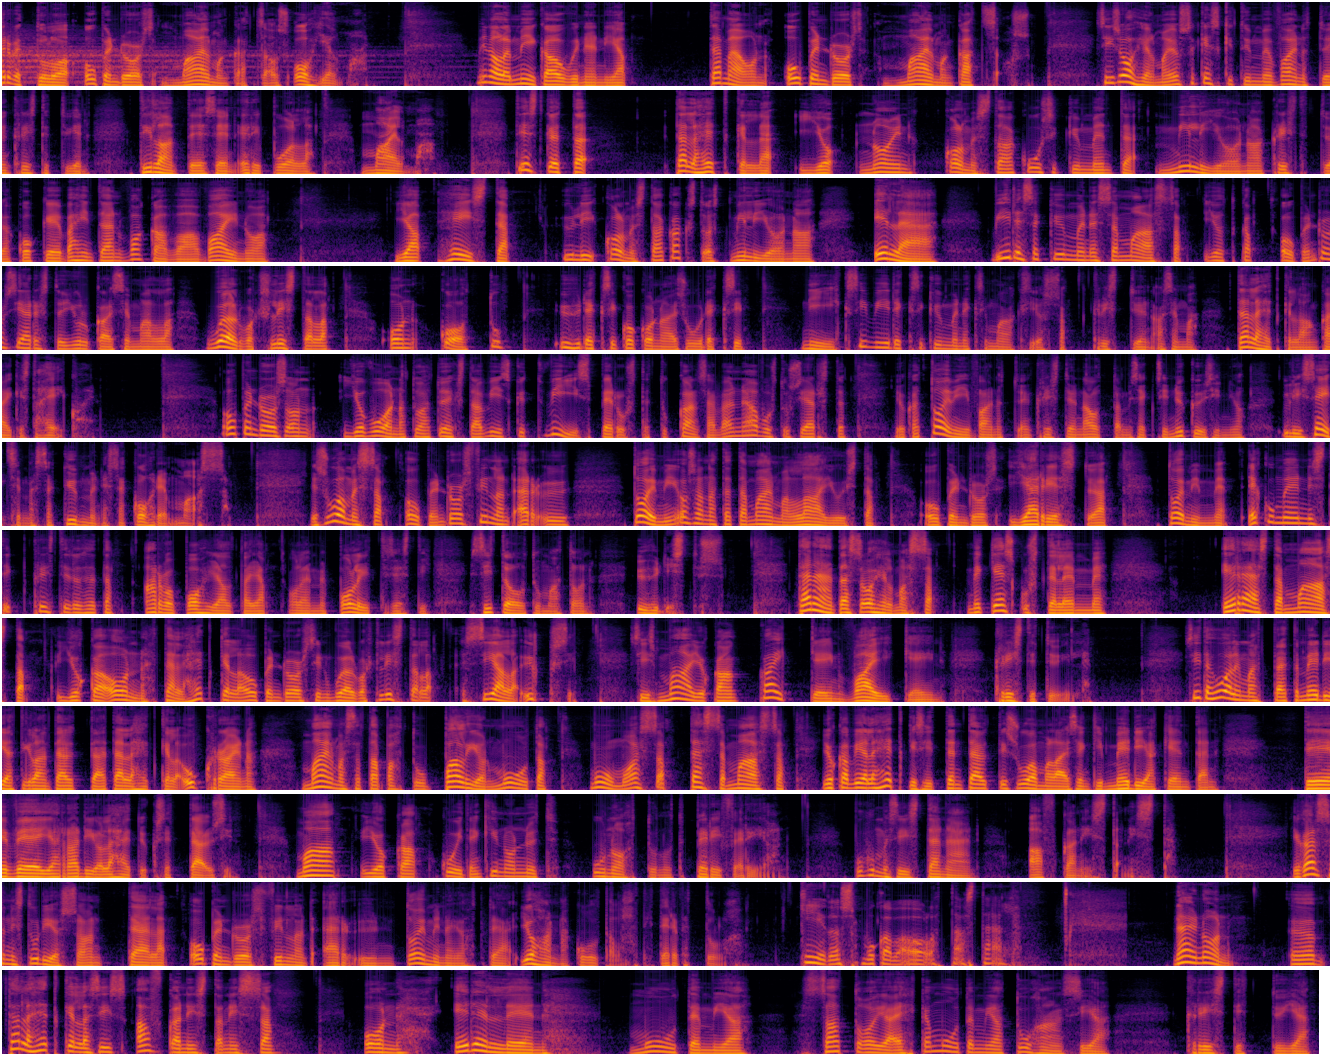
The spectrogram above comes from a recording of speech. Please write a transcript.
Tervetuloa Open Doors maailmankatsausohjelmaan. Minä olen Miika Auvinen ja tämä on Open Doors maailmankatsaus. Siis ohjelma, jossa keskitymme vainottujen kristittyjen tilanteeseen eri puolilla maailmaa. Tiesitkö, että tällä hetkellä jo noin 360 miljoonaa kristittyä kokee vähintään vakavaa vainoa, ja heistä yli 312 miljoonaa elää 50 maassa, jotka Open Doors-järjestön julkaisemalla World Watch-listalla on koottu yhdeksi kokonaisuudeksi niiksi 50 maaksi, jossa kristittyjen asema tällä hetkellä on kaikista heikoin. Open Doors on jo vuonna 1955 perustettu kansainvälinen avustusjärjestö, joka toimii vainottujen kristittyjen auttamiseksi nykyisin jo yli 70 kohdemaassa. Ja Suomessa Open Doors Finland ry toimii osana tätä maailmanlaajuista Open Doors-järjestöä. Toimimme ekumeenisti kristilliseltä arvopohjalta ja olemme poliittisesti sitoutumaton yhdistys. Tänään tässä ohjelmassa me keskustelemme eräästä maasta, joka on tällä hetkellä Open Doorsin World Watch-listalla sijalla yksi. Siis maa, joka on kaikkein vaikein kristityille. Siitä huolimatta, että mediatilan täyttää tällä hetkellä Ukraina, maailmassa tapahtuu paljon muuta, muun muassa tässä maassa, joka vielä hetki sitten täytti suomalaisenkin mediakentän TV- ja radiolähetykset täysin. Maa, joka kuitenkin on nyt unohtunut periferiaan. Puhumme siis tänään Afganistanista. Ja kanssani studiossa on täällä Open Doors Finland ryn toiminnanjohtaja Johanna Kultalahti. Tervetuloa. Kiitos, mukava olla taas täällä. Näin on. Tällä hetkellä siis Afganistanissa on edelleen muutamia satoja, ehkä muutamia tuhansia kristittyjä.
